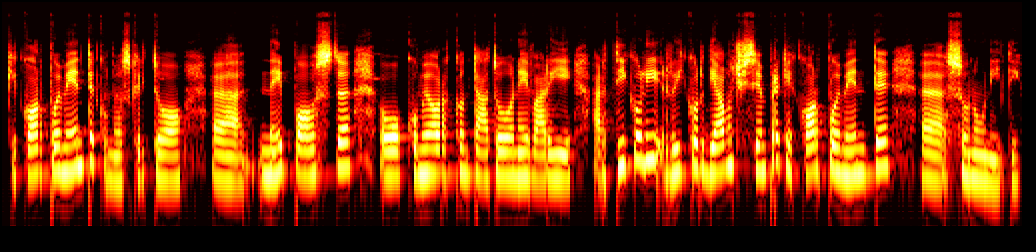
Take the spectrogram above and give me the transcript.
che corpo e mente, come ho scritto eh, nei post o come ho raccontato nei vari articoli, ricordiamoci sempre che corpo e mente eh, sono uniti.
